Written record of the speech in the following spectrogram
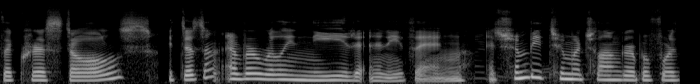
the crystals. It doesn't ever really need anything. It shouldn't be too much longer before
